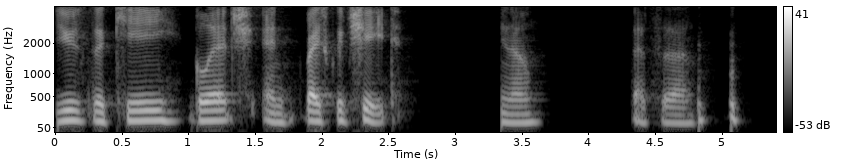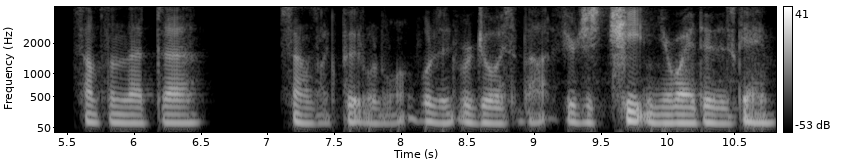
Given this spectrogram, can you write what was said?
use the key glitch and basically cheat. You know, that's uh, something that uh, sounds like Putin would want, would rejoice about if you're just cheating your way through this game.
